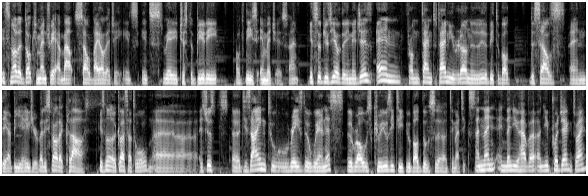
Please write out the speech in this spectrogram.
it's not a documentary about cell biology. It's it's really just the beauty of these images, right? it's the beauty of the images and from time to time you learn a little bit about the cells and their behavior But it's not a class. It's not a class at all. Uh, it's just uh, designed to raise the awareness, arouse curiosity about those uh, thematics. And then and then you have a, a new project, right?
